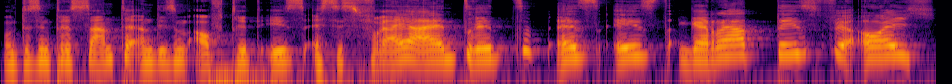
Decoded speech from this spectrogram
Und das Interessante an diesem Auftritt ist, es ist freier Eintritt. Es ist gratis für euch.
